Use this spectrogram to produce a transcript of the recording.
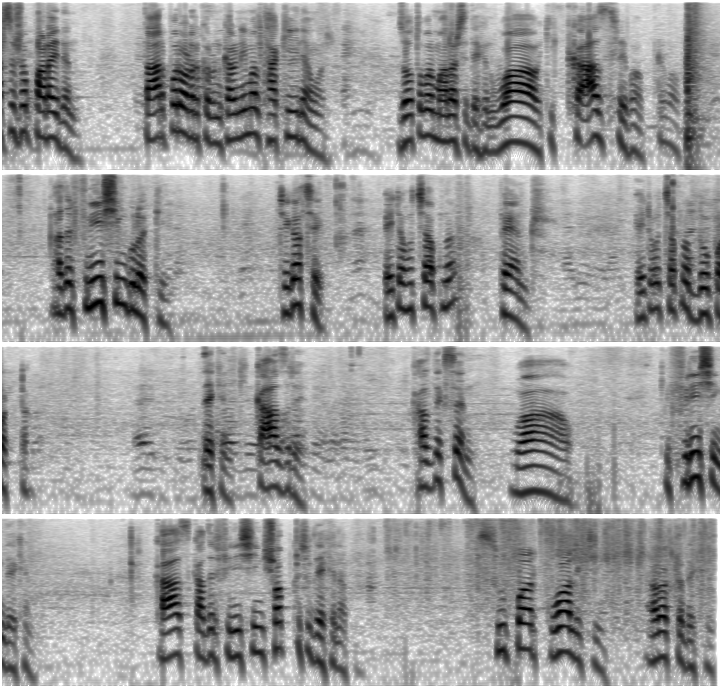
আসছে সব পাঠাই দেন। তারপরে অর্ডার করবেন, কারণ এই মাল থাকেই না আমার। যতবার মাল আসছে দেখেন, ওয়াও, কি কাজ রে বাপ রে বাপ। কাজের ফিনিশিংগুলো কি? ঠিক আছে? এটা হচ্ছে আপনার প্যান্ট। এটা হচ্ছে আপনার দোপাট্টা। দেখেন কাজ রে। কাজ দেখছেন? ওয়াও কি ফিনিশিং দেখেন। কাজ, কাজের ফিনিশিং সব কিছু দেখেন আপনি। সুপার কোয়ালিটি আরও একটা দেখেন।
